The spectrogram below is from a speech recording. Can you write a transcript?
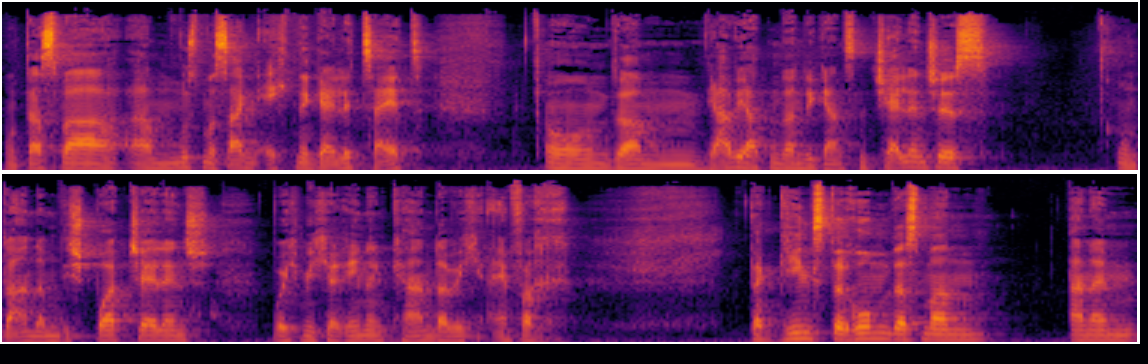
Und das war, ähm, muss man sagen, echt eine geile Zeit. Und ähm, ja, wir hatten dann die ganzen Challenges, unter anderem die Sport-Challenge, wo ich mich erinnern kann, da habe ich einfach, da ging es darum, dass man an einem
